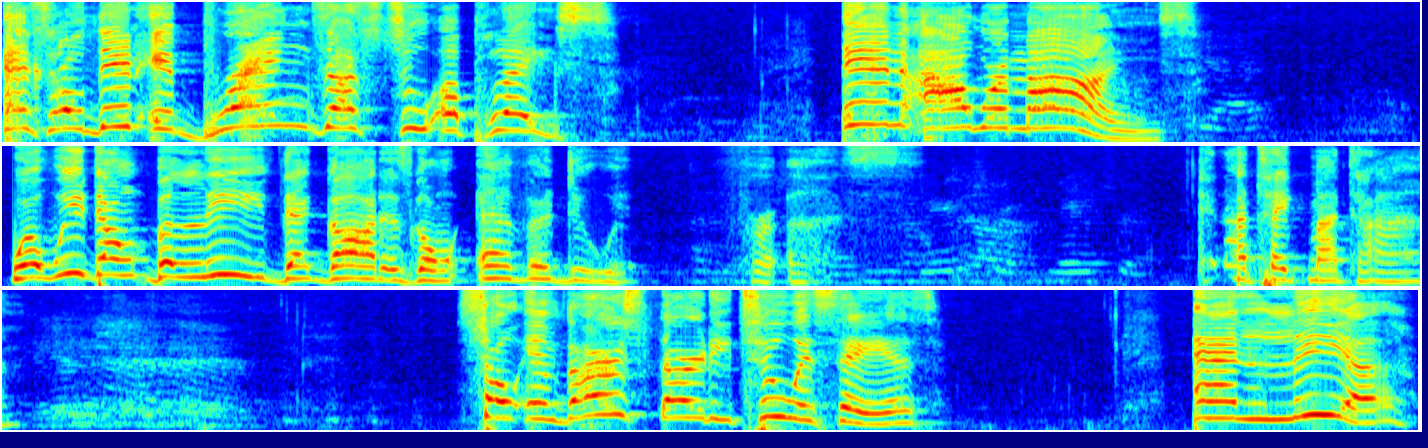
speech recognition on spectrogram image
And so then it brings us to a place in our minds where we don't believe that God is going to ever do it for us. I take my time? So in verse 32, it says, And Leah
